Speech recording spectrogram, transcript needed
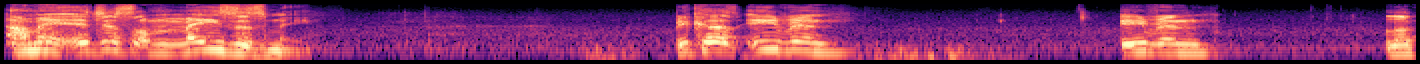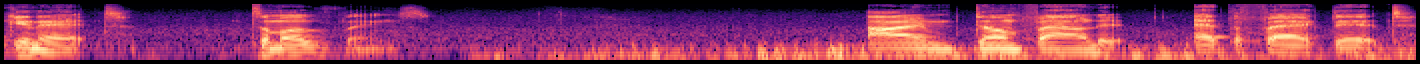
I mean, it just amazes me. Because even even looking at some other things, I'm dumbfounded at the fact that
